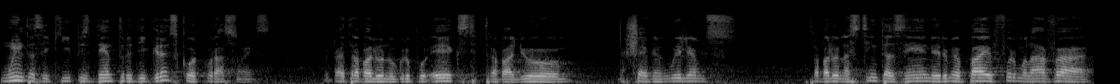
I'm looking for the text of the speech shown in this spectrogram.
muitas equipes dentro de grandes corporações. Meu pai trabalhou no grupo X, trabalhou na Chevron Williams, trabalhou nas tintas Enner. Meu pai formulava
